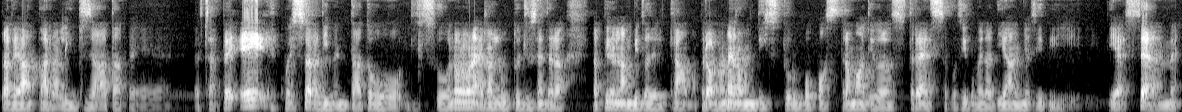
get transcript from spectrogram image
l'aveva paralizzata per, per sempre, e questo era diventato il suo, no, non era lutto, giustamente era, era più nell'ambito del trauma, però non era un disturbo post-traumatico da stress, così come la diagnosi di DSM,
